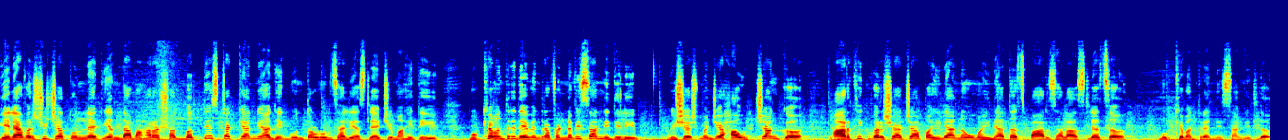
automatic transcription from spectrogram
गेल्या वर्षीच्या तुलनेत यंदा महाराष्ट्रात बत्तीस टक्क्यांनी अधिक गुंतवणूक झाली असल्याची माहिती मुख्यमंत्री देवेंद्र फडणवीसांनी दिली. विशेष म्हणजे हा उच्चांक आर्थिक वर्षाच्या पहिल्या नऊ महिन्यातच पार झाला असल्याचं मुख्यमंत्र्यांनी सांगितलं.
